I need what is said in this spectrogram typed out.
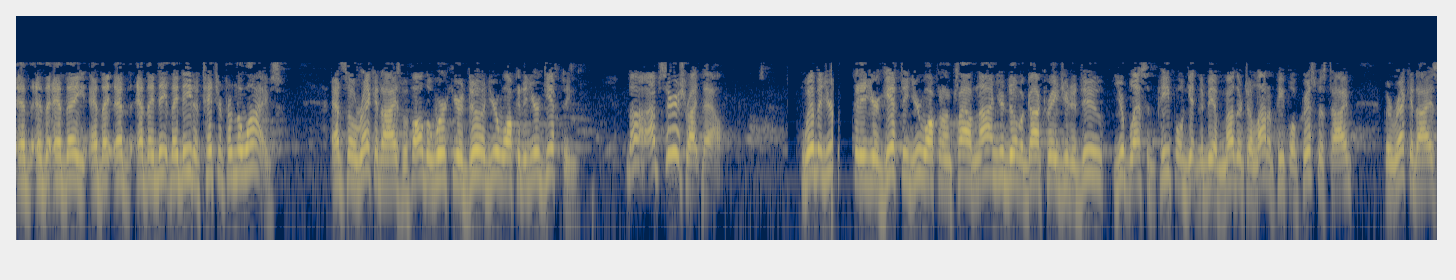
and, and, and they, and they, and, and they need, they need attention from the wives. And so recognize with all the work you're doing, you're walking in your gifting. No, I'm serious right now. Women, you're walking in your gifting, you're walking on cloud nine, you're doing what God created you to do, you're blessing people, getting to be a mother to a lot of people at Christmas time, but recognize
